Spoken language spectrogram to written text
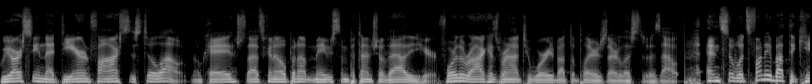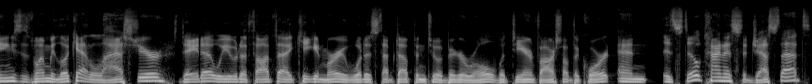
We are seeing that De'Aaron Fox is still out. Okay, so that's going to open up maybe some potential value here for the Rockets. We're not too worried about the players that are listed as out. And so what's funny about the Kings is when we look at last year data, we would have thought that Keegan Murray would have stepped up into a bigger role with De'Aaron Fox off the court. And it still kind of suggests that.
